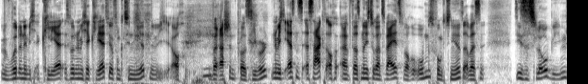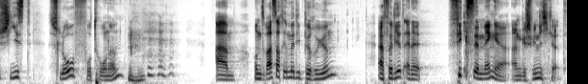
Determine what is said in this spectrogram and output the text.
wurde nämlich erklärt, es wurde nämlich erklärt, wie er funktioniert, nämlich auch überraschend plausibel. Nämlich erstens, er sagt auch, äh, dass man nicht so ganz weiß, warum es funktioniert, aber es, dieses Slow Beam schießt Slow-Photonen. Mhm. Ähm, und was auch immer die berühren, er verliert eine fixe Menge an Geschwindigkeit.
